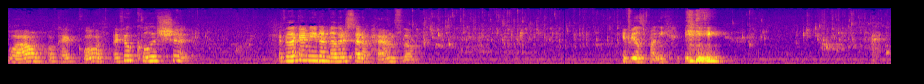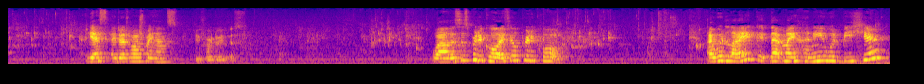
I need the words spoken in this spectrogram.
Wow, okay, cool. I feel cool as shit. I feel like I need another set of hands though. It feels funny. yes, I did wash my hands before doing this. Wow, this is pretty cool. I feel pretty cool. I would like that my honey would be here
